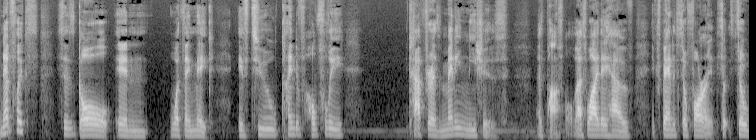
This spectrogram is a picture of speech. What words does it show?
Netflix's goal in what they make is to kind of hopefully capture as many niches as possible. That's why they have expanded so far so, so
